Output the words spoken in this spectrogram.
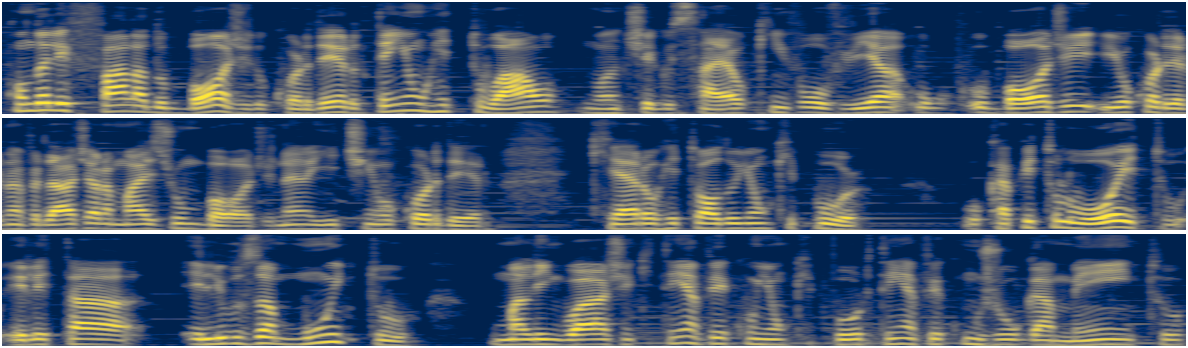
quando ele fala do bode do cordeiro, tem um ritual no antigo Israel que envolvia o, o, bode e o cordeiro. Na verdade, era mais de um bode, né? E tinha o cordeiro, que era o ritual do Yom Kippur. O capítulo 8, ele tá ele usa muito uma linguagem que tem a ver com Yom Kippur, tem a ver com julgamento,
